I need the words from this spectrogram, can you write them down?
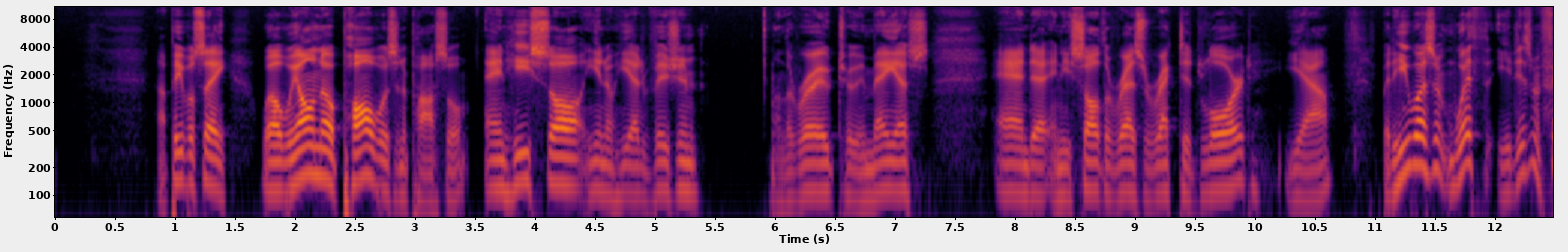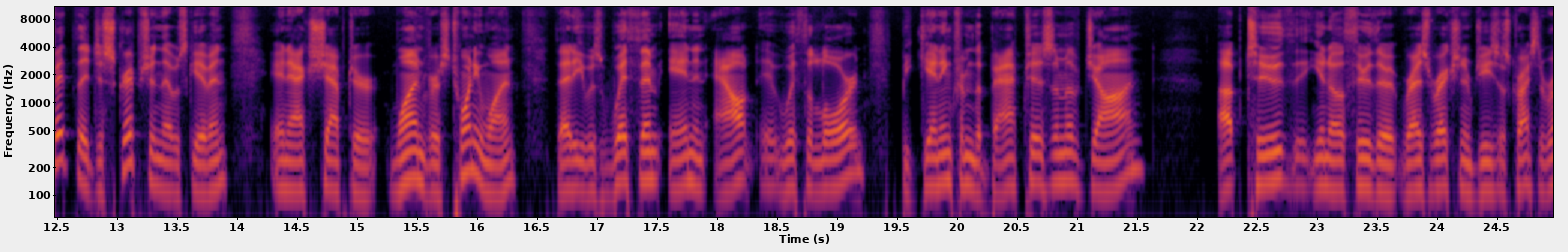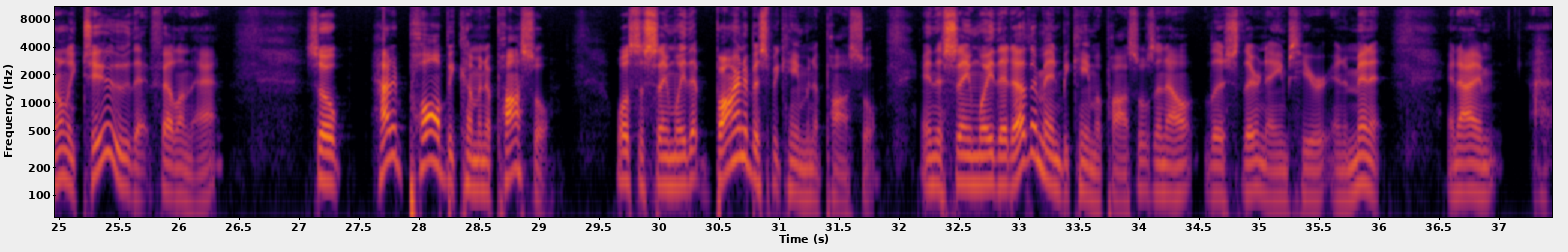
Now, people say, well, we all know Paul was an apostle, and he saw, you know, he had a vision on the road to Emmaus, and, uh, and he saw the resurrected Lord. Yeah. But he wasn't with, he doesn't fit the description that was given in Acts chapter 1, verse 21, that he was with them in and out eh, with the Lord, beginning from the baptism of John up to the, you know, through the resurrection of Jesus Christ. There were only two that fell in that. So, how did Paul become an apostle? Well, it's the same way that Barnabas became an apostle, in the same way that other men became apostles, and I'll list their names here in a minute. And I'm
